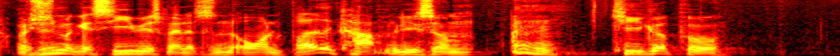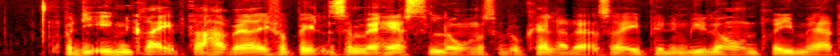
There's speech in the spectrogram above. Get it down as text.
Og jeg synes, man kan sige, hvis man er sådan over en bred kamp ligesom kigger på, på de indgreb, der har været i forbindelse med hasteloven, som du kalder det, altså epidemiloven primært,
